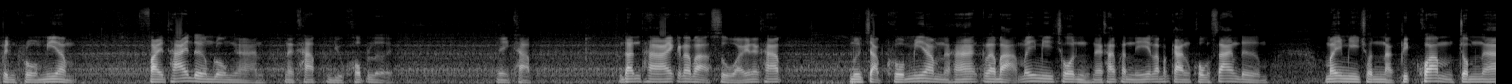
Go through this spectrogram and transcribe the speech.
เป็นโครเมียม ไฟท้ายเดิมโรงงานนะครับ อยู่ครบเลยนี่ครับ ด้านท้ายกระบะสวยนะครับ มือจับโครเมียมนะฮะกระบะไม่มีชนนะครับคันนี้รับประกันโครงสร้างเดิม ไม่มีชนหนักพลิกคว่ำจมน้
